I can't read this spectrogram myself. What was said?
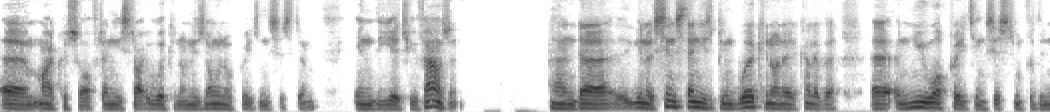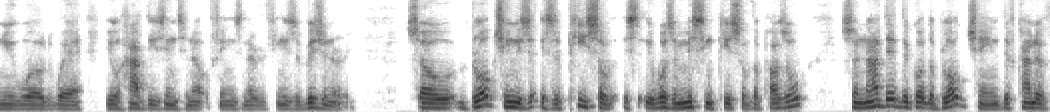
uh, Microsoft and he started working on his own operating system in the year 2000. And uh, you know, since then he's been working on a kind of a, a, new operating system for the new world where you'll have these Internet of Things and everything. is a visionary. So blockchain is is a piece of it was a missing piece of the puzzle. So now that they've got the blockchain, they've kind of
